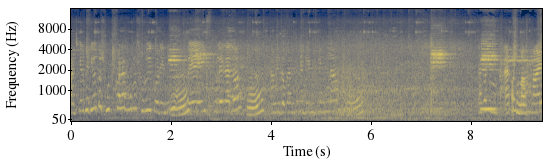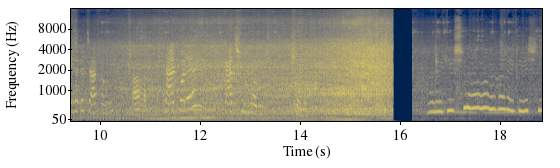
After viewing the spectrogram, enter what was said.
আজকের ভিডিও তো শুট করা শুরুই করিনি। হ্যাঁ। মেয়ে স্কুলে গেল। হ্যাঁ। আমি দোকান থেকে ডিম কিনলাম হ্যাঁ। এখন মায়ের হাতে চা খাব। তারপরে কাজ শুরু হবে। হরে কৃষ্ণ হরে কৃষ্ণ।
